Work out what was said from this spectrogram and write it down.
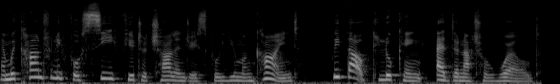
and we can't really foresee future challenges for humankind without looking at the natural world.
